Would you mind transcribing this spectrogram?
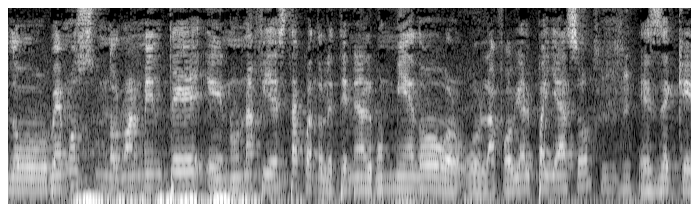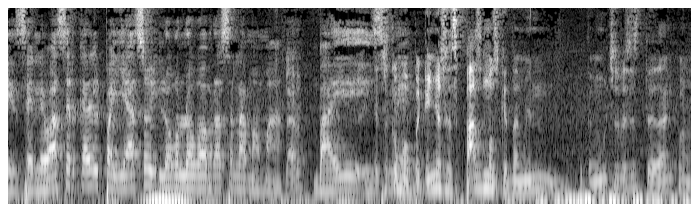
Lo vemos normalmente en una fiesta cuando le tiene algún miedo o, o la fobia al payaso. Sí, sí, sí. Es de que se le va a acercar el payaso y luego luego abraza a la mamá. Claro. Va y, y Esos se como le- pequeños espasmos que también, que también muchas veces te dan con,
